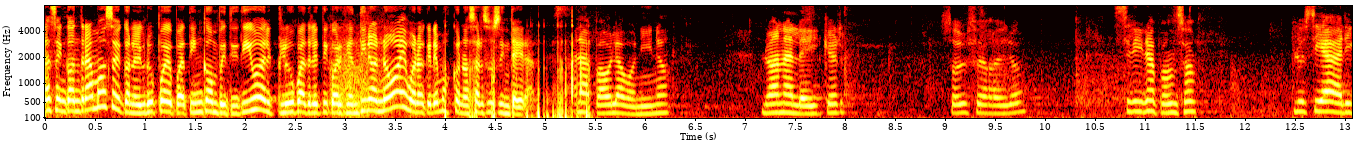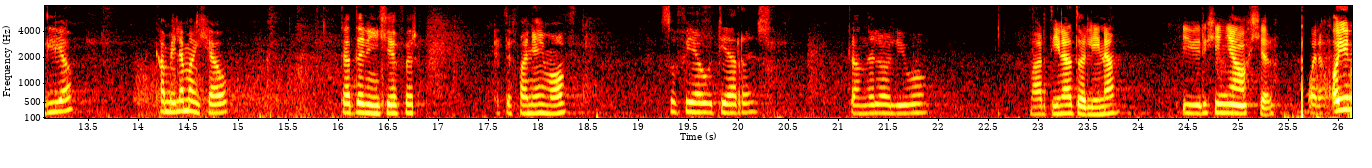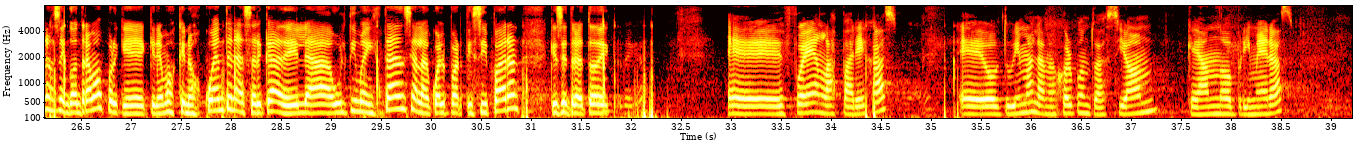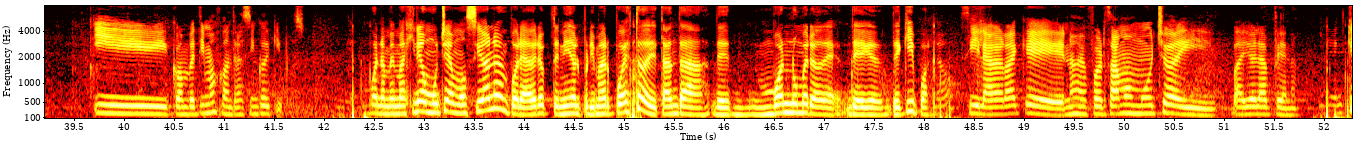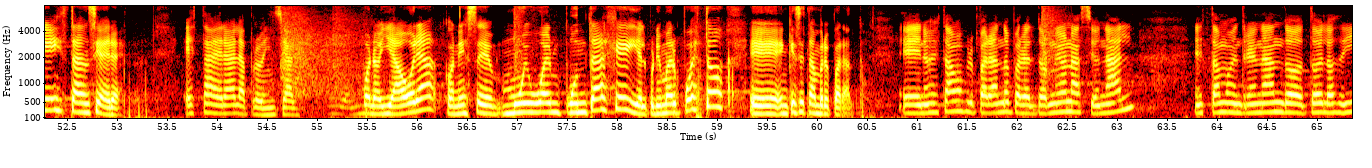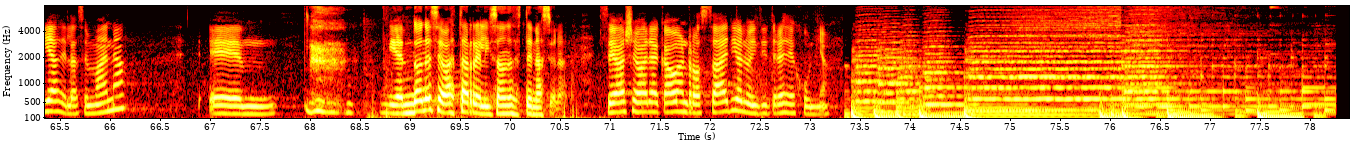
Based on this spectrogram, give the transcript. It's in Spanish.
Nos encontramos hoy con el grupo de patín competitivo del Club Atlético Argentino NOA y bueno, queremos conocer sus integrantes. Ana Paula Bonino, Luana Leiker, Sol Ferrero, Celina Ponzo, Lucía Gariglio, Camila Mangiao, Katherine Heffer, Estefania Imov, Sofía Gutiérrez, Candela Olivo, Martina Tolina y Virginia Ogier. Bueno, hoy nos encontramos porque queremos que nos cuenten acerca de la última instancia en la cual participaron, que se trató de... Eh, fue en las parejas, eh, obtuvimos la mejor puntuación, quedando primeras, y competimos contra cinco equipos. Bueno, me imagino mucha emoción por haber obtenido el primer puesto de tanta, de un buen número de, de- de equipos, ¿no? Sí, la verdad que nos esforzamos mucho y valió la pena. ¿En qué instancia era? Esta era la provincial. Bueno, y ahora, con ese muy buen puntaje y el primer puesto, eh, ¿en qué se están preparando? Eh, nos estamos preparando para el torneo nacional, estamos entrenando todos los días de la semana. Eh, Bien, ¿dónde se va a estar realizando este nacional? se va a llevar a cabo en Rosario el 23 de junio.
